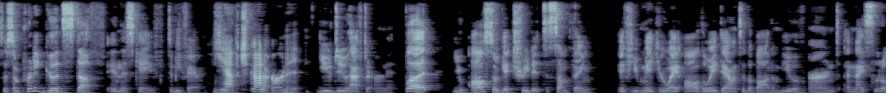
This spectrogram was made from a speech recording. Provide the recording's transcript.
So some pretty good stuff in this cave, to be fair. yeah but you gotta earn it You do have to earn it. But you also get treated to something if you make your way all the way down to the bottom. You have earned a nice little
